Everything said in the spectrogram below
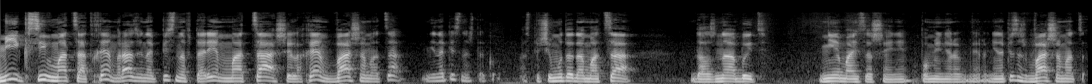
Ми ксив мацатхем, разве написано в таре маца шелахем, ваша маца? Не написано же такое. А почему тогда маца должна быть не майсашение, по мнению Равмера? Не написано же ваша маца.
